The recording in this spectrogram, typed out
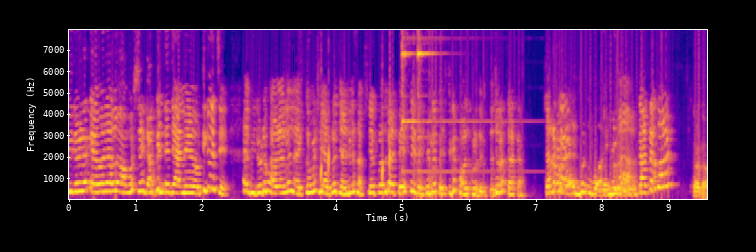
ভিডিওটা কেমন লাগল? অবশ্যই কমেন্টে জানিও ঠিক আছে? ভিডিওটা ভালো লাগলে লাইক কমেন্ট শেয়ার করে চ্যানেলকে সাবস্ক্রাইব করে দেবে আর পেজটা দেখে পেজটাকে ফলো করে দেবে। চলো টাটা। চলো টাটা কর। টাটা।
